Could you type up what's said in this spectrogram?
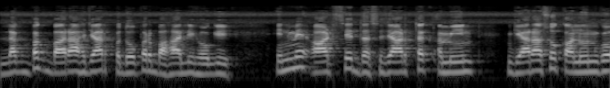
लगभग बारह हज़ार पदों पर बहाली होगी। इनमें आठ से दस हज़ार तक अमीन, ग्यारह सौ कानूनगो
